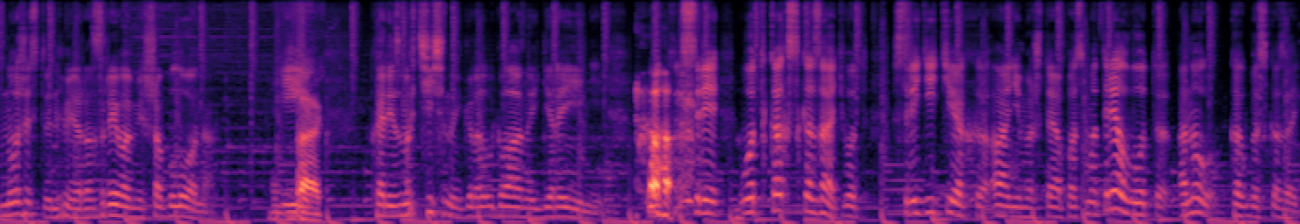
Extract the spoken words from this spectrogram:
множественными разрывами шаблона И- так, харизматичной главной героиней. Вот, сре- вот как сказать, вот среди тех аниме, что я посмотрел, вот оно, как бы сказать,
